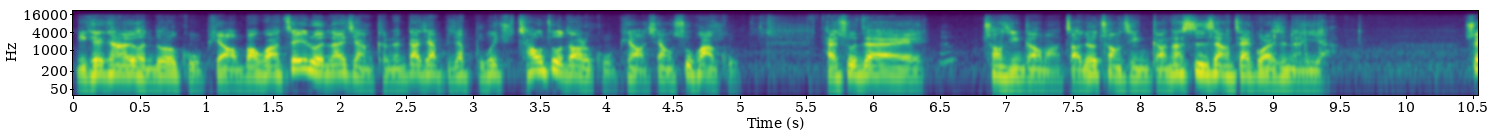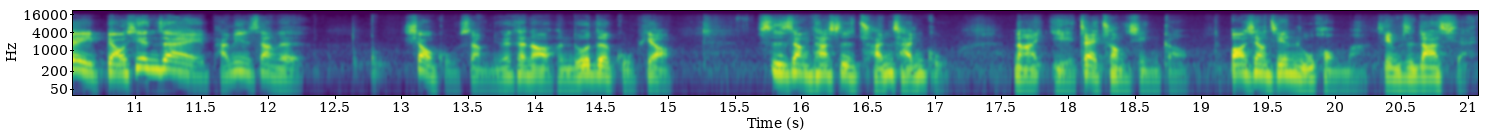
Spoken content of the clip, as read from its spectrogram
你可以看到有很多的股票，包括这一轮来讲，可能大家比较不会去操作到的股票，像塑化股，台塑在创新高嘛，早就创新高。那事实上再过来是南亚。所以表现在盘面上的效果上，你会看到很多的股票，事实上它是传产股，那也在创新高。包括像今天如虹嘛，今天不是拉起来。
